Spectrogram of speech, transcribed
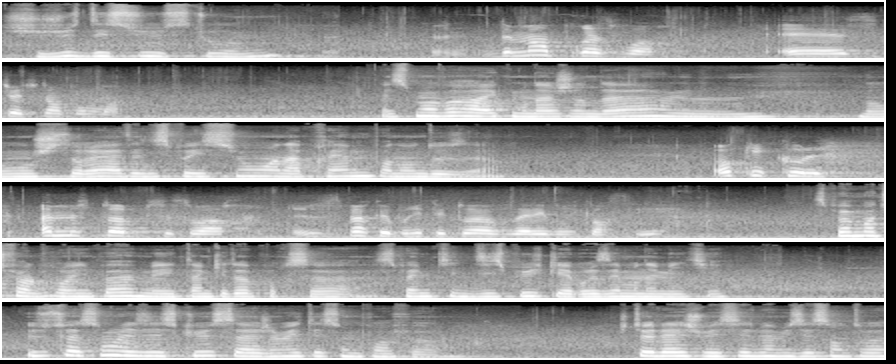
Je suis juste déçue, c'est tout. hein. Demain, on pourrait se voir. Et si tu as du temps pour moi. Laisse-moi voir avec mon agenda. hum, Bon, je serai à ta disposition en après-midi pendant deux heures. Ok, cool. Amuse-toi ce soir. J'espère que Britt et toi, vous allez vous réconcilier. C'est pas moi de faire le premier pas, mais t'inquiète pas pour ça. C'est pas une petite dispute qui a brisé mon amitié. De toute façon, les excuses, ça a jamais été son point fort. Je te laisse, je vais essayer de m'amuser sans toi.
